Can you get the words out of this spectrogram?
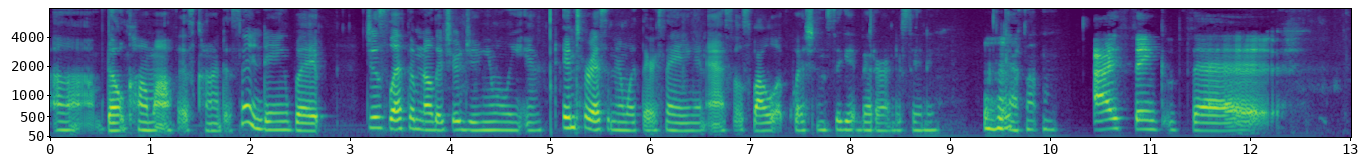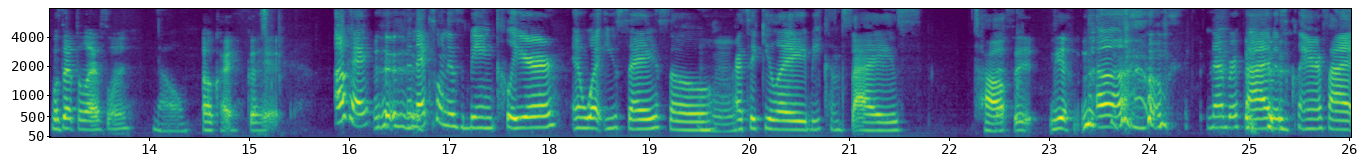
um, don't come off as condescending but just let them know that you're genuinely in- interested in what they're saying and ask those follow-up questions to get better understanding mm-hmm. got something i think that was that the last one no okay go ahead Okay. the next one is being clear in what you say. So mm-hmm. articulate, be concise, talk. That's it. Yeah. um, number five is clarify,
